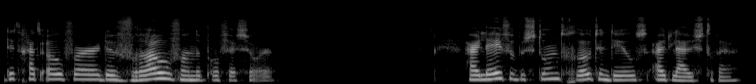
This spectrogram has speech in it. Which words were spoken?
Dit gaat over de vrouw van de professor. Haar leven bestond grotendeels uit luisteren.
